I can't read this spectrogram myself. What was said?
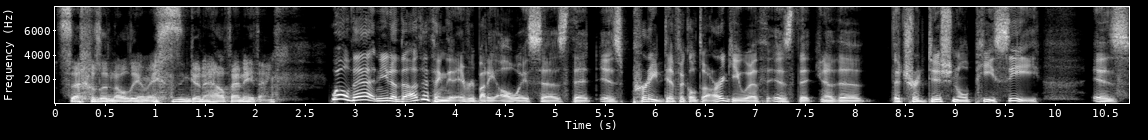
set of linoleum isn't going to help anything. Well, that and you know the other thing that everybody always says that is pretty difficult to argue with is that you know the the traditional PC is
